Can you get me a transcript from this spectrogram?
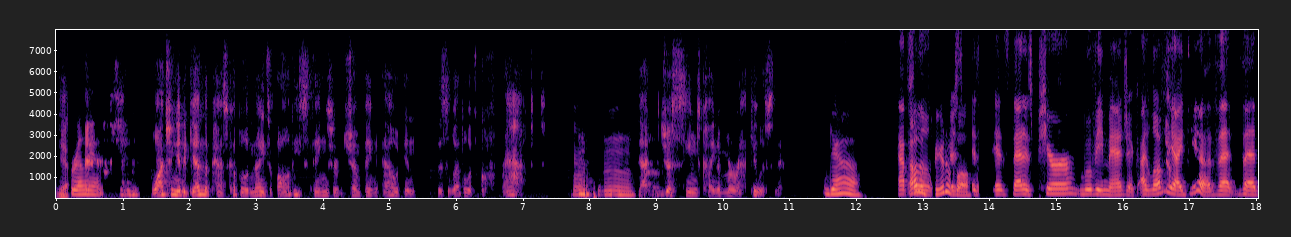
Yeah. Brilliant. And watching it again the past couple of nights, all these things are jumping out in this level of craft Mhm. that just seems kind of miraculous now. Yeah. Absolutely. Oh, beautiful. It's, it's, it's that is pure movie magic. I love the idea that that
